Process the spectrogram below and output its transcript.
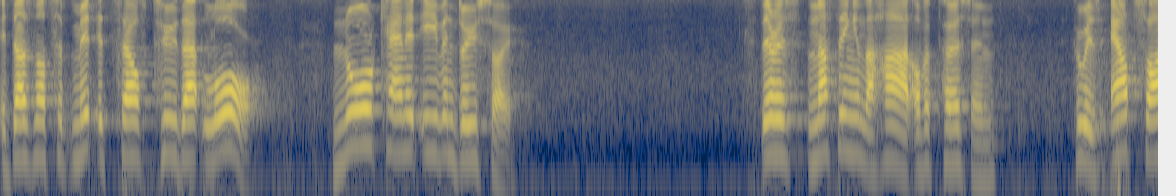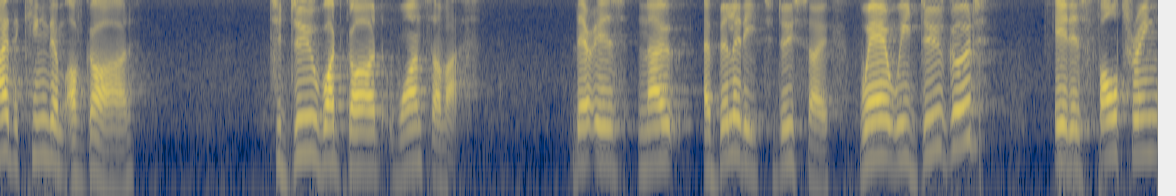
It does not submit itself to that law, nor can it even do so. There is nothing in the heart of a person who is outside the kingdom of God to do what God wants of us. There is no ability to do so. Where we do good, it is faltering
